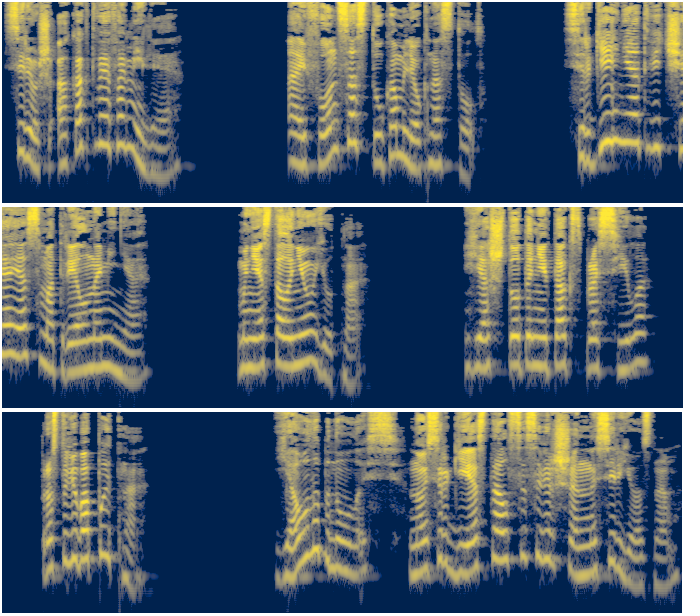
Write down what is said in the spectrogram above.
Сереж, а как твоя фамилия?» Айфон со стуком лег на стол. Сергей, не отвечая, смотрел на меня. Мне стало неуютно. Я что-то не так спросила? Просто любопытно. Я улыбнулась, но Сергей остался совершенно серьезным.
